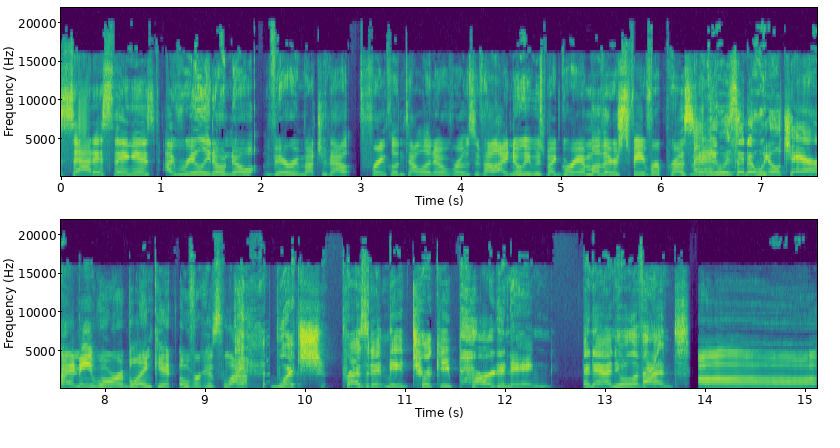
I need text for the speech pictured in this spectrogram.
the saddest thing is I really don't know very much about Franklin Delano Roosevelt. I know he was my grandmother's favorite president. and he was in a wheelchair. and he wore a blanket over his lap. Which president made turkey pardoning an annual event? uh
